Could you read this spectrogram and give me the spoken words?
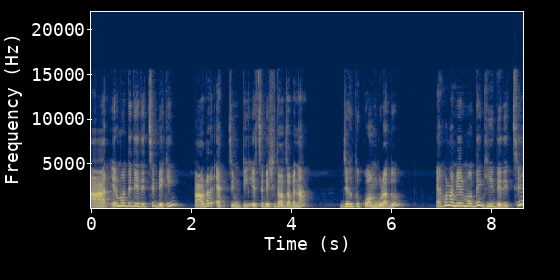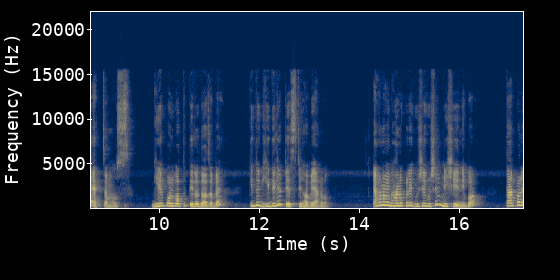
আর এর মধ্যে দিয়ে দিচ্ছি বেকিং পাউডার এক চিমটি। এর চেয়ে বেশি দেওয়া যাবে না, যেহেতু কম গুঁড়া দুধ। এখন আমি এর মধ্যে ঘি দিয়ে দিচ্ছি এক চামচ। ঘিয়ের পরিবর্তে তেলও দেওয়া যাবে, কিন্তু ঘি দিলে টেস্টি হবে আরও। এখন আমি ভালো করে ঘুষে ঘুষে মিশিয়ে নিব। তারপরে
